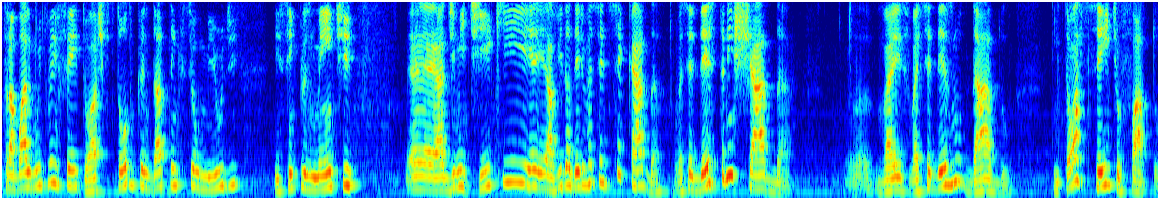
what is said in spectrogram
trabalho muito bem feito. Eu acho que todo candidato tem que ser humilde e simplesmente é, admitir que a vida dele vai ser dissecada, vai ser destrinchada, vai, vai ser desnudado. Então, aceite o fato.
